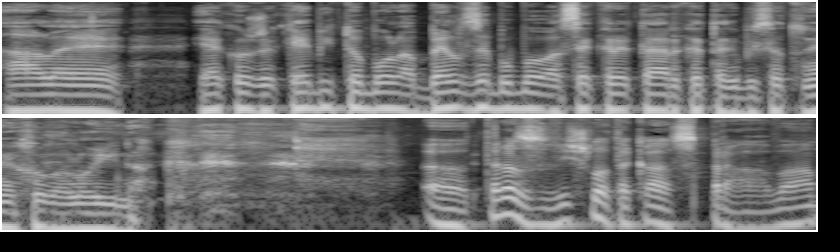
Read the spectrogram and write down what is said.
ale akože keby to bola Belzebubová sekretárka, tak by sa to nechovalo inak. E, teraz vyšla taká správa,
